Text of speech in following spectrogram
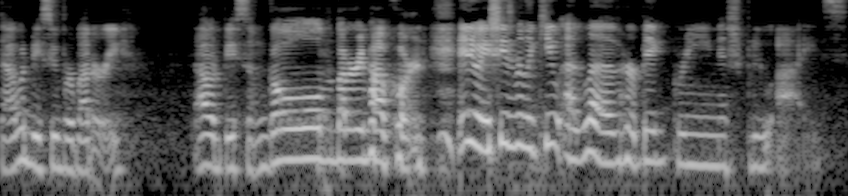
that would be super buttery. That would be some gold buttery popcorn. Anyway, she's really cute. I love her big greenish blue eyes.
